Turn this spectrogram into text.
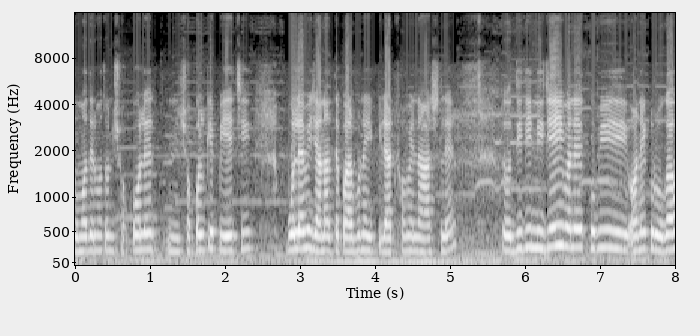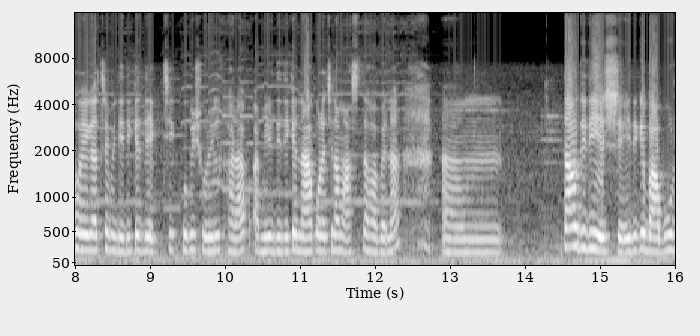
তোমাদের মতন সকলের, সকলকে পেয়েছি বলে আমি জানাতে পারব না এই প্ল্যাটফর্মে না আসলে। তো দিদি নিজেই মানে খুবই অনেক রোগা হয়ে গেছে, আমি দিদিকে দেখছি, খুবই শরীর খারাপ। আমি দিদিকে না করেছিলাম, আসতে হবে না। তাও দিদি এসছে এদিকে বাবুর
